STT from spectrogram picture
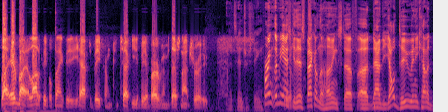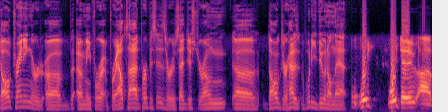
Like everybody, a lot of people think that you have to be from Kentucky to be a bourbon, but that's not true. That's interesting. Frank. Let me ask you this: back on the hunting stuff. Uh, now, do y'all do any kind of dog training, or uh, I mean, for for outside purposes, or is that just your own uh, dogs, or how does what are you doing on that? We we do uh,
